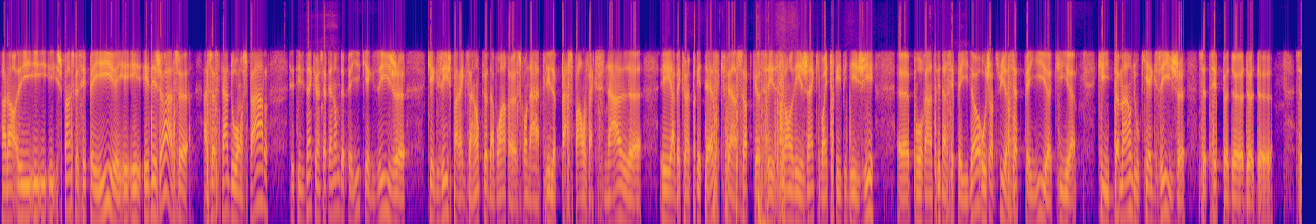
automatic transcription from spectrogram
Alors, je pense que ces pays, et, et- et déjà à ce, à ce stade où on se parle, c'est évident qu'il y a un certain nombre de pays qui exigent, euh, qui exigent par exemple, d'avoir euh, ce qu'on a appelé le passeport vaccinal euh, et avec un pré-test qui fait en sorte que ce sont les gens qui vont être privilégiés euh, pour rentrer dans ces pays-là. Aujourd'hui, il y a sept pays euh, qui, euh, qui demandent ou qui exigent ce type de, de, de ce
